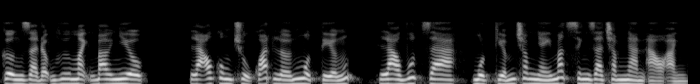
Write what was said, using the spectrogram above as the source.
cường giả động hư mạnh bao nhiêu. Lão cung chủ quát lớn một tiếng, lao vút ra, một kiếm trong nháy mắt sinh ra trăm ngàn ảo ảnh.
